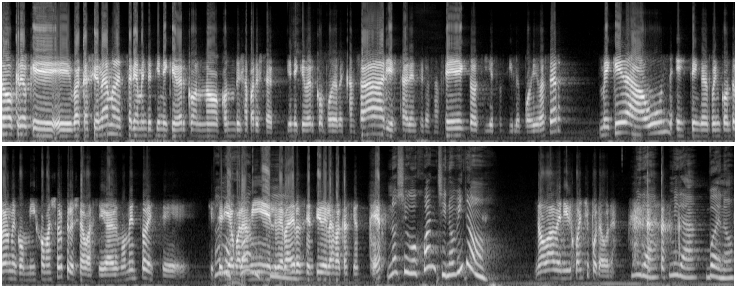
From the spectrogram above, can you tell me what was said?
yo creo que eh, vacacionar no necesariamente tiene que ver con no con desaparecer, tiene que ver con poder descansar y estar entre los afectos y eso sí lo he podido hacer. Me queda aún este, reencontrarme con mi hijo mayor, pero ya va a llegar el momento este, que sería para mí el verdadero sentido de las vacaciones. ¿Eh? ¿No llegó Juanchi? ¿No vino? No va a venir Juanchi por ahora. Mira, mira, bueno,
